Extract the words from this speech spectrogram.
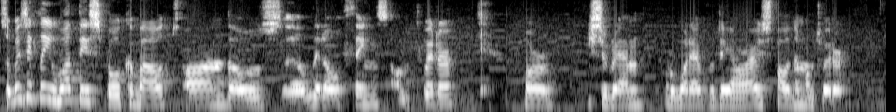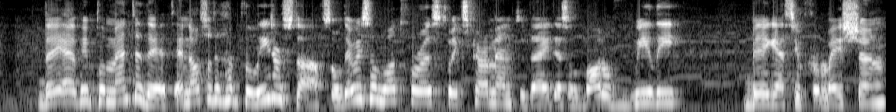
So basically what they spoke about on those uh, little things on Twitter or Instagram or whatever they are. I just follow them on Twitter. They have implemented it and also they have the leader stuff. So there is a lot for us to experiment today. There's a lot of really big ass information.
